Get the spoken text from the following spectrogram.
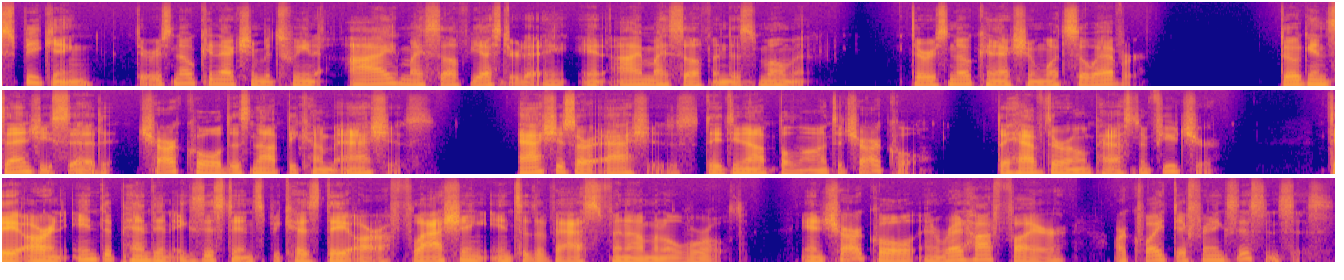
speaking, there is no connection between I myself yesterday and I myself in this moment. There is no connection whatsoever. Dogen Zenji said, charcoal does not become ashes. Ashes are ashes. They do not belong to charcoal. They have their own past and future. They are an independent existence because they are a flashing into the vast phenomenal world and charcoal and red hot fire are quite different existences.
